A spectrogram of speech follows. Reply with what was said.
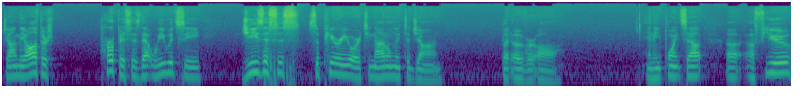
John, the author's purpose is that we would see Jesus' superiority not only to John, but over all. And he points out uh, a few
